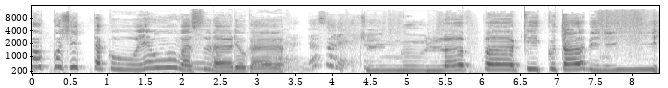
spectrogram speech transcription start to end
残した声を忘らりょかラッパー聞くたびに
